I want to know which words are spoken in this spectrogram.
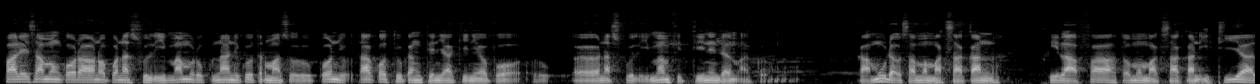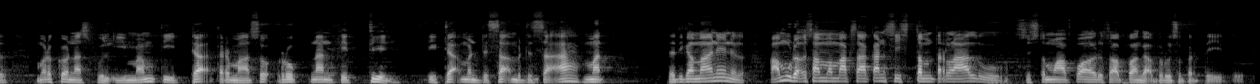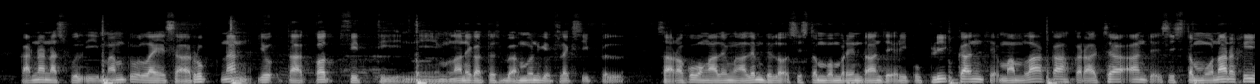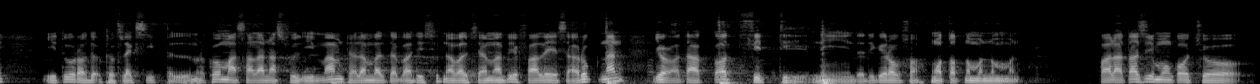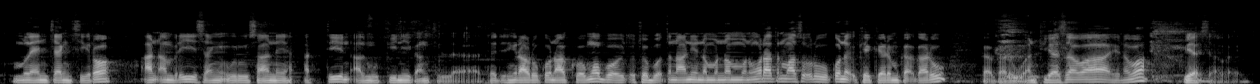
Fale samong kora ana apa imam ruknan iku termasuk rukun yuk takut tukang den yakini apa e, nasful imam fitine dalam agama. Kamu tidak usah memaksakan khilafah atau memaksakan ideal. Mergo nasful imam tidak termasuk ruknan fitin tidak mendesak-mendesak Ahmad. Jadi ke mana ini? Kamu tidak usah memaksakan sistem terlalu. Sistem apa harus apa nggak perlu seperti itu. Karena nasful imam tuh laisa ruknan yuk takot fitini. Mulane kata Mbah Mun fleksibel. Saat aku wong alim-alim delok sistem pemerintahan cek republikan, cek mamlakah, kerajaan, cek sistem monarki, itu rodok do fleksibel. Mereka masalah nasful imam dalam mazhab ahli sunnah wal jamaah bi fale saruknan yu'taqad nih. Jadi kira usah ngotot nemen-nemen. Fala tazi mongko aja melenceng sira an amri sang urusane ad-din al-mubini kang jelas. Jadi sing ra rukun agama mbok aja mbok tenani nemen-nemen ora termasuk rukun nek gegerem gak karu gak karuan biasa wae napa? Biasa wae.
